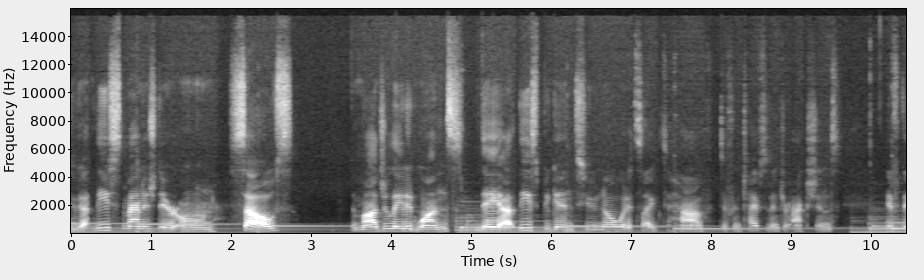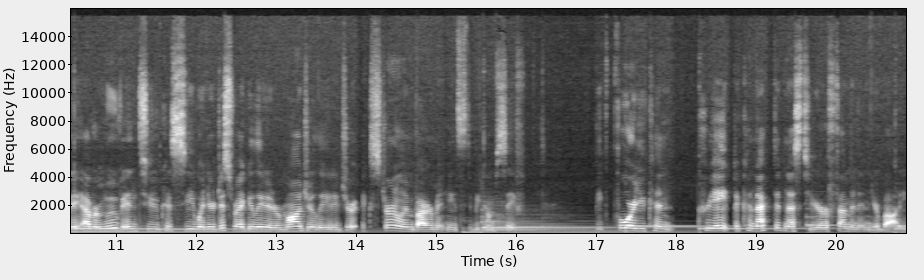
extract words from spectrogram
to at least manage their own selves, the modulated ones, they at least begin to know what it's like to have different types of interactions. If they ever move into, because see, when you're dysregulated or modulated, your external environment needs to become safe before you can create the connectedness to your feminine, your body.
